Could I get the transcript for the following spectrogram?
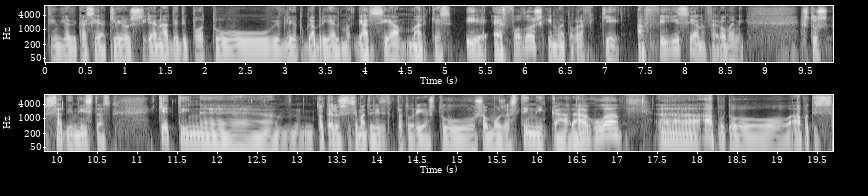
την διαδικασία κλήρωσης για ένα αντίτυπο του βιβλίου του Γκαμπριέλ Γκαρσία Μάρκες ή Έφοδος, κινηματογραφική αφήγηση αναφερόμενη στους Σαντινίστας και την, ε, το τέλος της αιματερής δικτατορίας του Σομόζα στην Νικαράγουα ε, από, το, από τις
